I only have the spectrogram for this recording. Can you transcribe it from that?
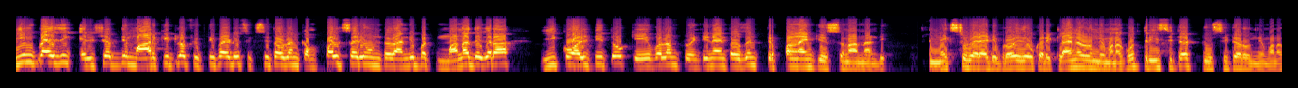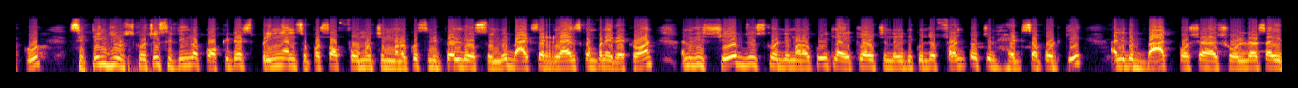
దీని ప్రైసింగ్ ఎల్ షేప్ ది మార్కెట్లో fifty five to sixty thousand compulsory ఉంటుందండి. బట్ మన దగ్గర ఈ క్వాలిటీతో కేవలం ట్వంటీ నైన్ థౌసండ్ ట్రిపుల్ నైన్కి ఇస్తున్నానండి. నెక్స్ట్ వెరైటీ బ్రో ఇది ఒక రిక్లైనర్ ఉంది మనకు. త్రీ సీటర్ టూ సీటర్ ఉంది మనకు. సిట్టింగ్ చూసుకోవచ్చు. సిట్టింగ్లో pocketed spring and super soft foam వచ్చింది మనకు. స్లిప్ వెల్ది వస్తుంది. Back side Reliance company Recron and ఇది షేప్ చూసుకోండి మనకు. ఇట్లా ఎట్లా వచ్చింది ఇది కొంచెం ఫ్రంట్ వచ్చింది హెడ్ సపోర్ట్కి. అండ్ ఇది బ్యాక్ షోల్డర్స్ అవి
